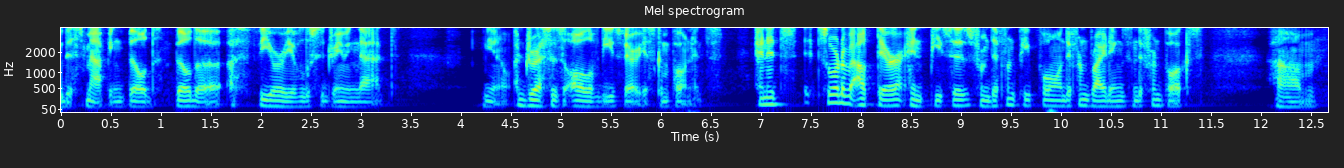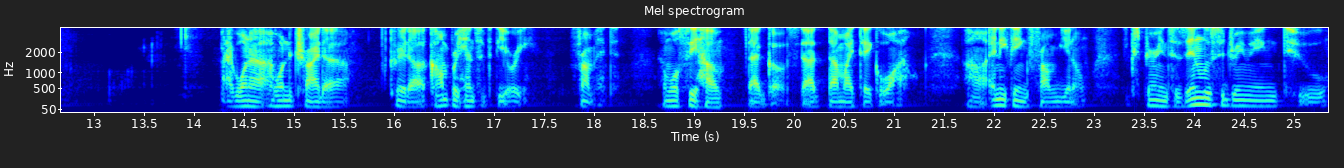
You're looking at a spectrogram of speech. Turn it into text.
this mapping, build build a, a theory of lucid dreaming that you know addresses all of these various components. And it's it's sort of out there in pieces from different people and different writings and different books. Um, but I wanna I wanna try to create a comprehensive theory from it, and we'll see how that goes. That that might take a while. Uh, anything from you know experiences in lucid dreaming to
